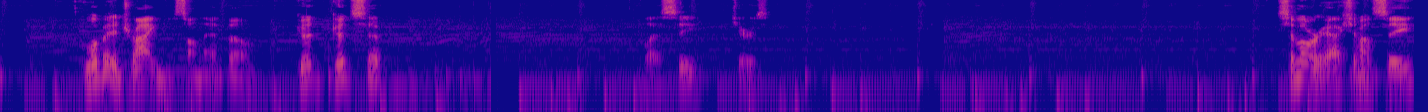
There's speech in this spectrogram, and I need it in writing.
A little bit of dryness on that though. Good good sip. Class C. Cheers. Similar reaction on C.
